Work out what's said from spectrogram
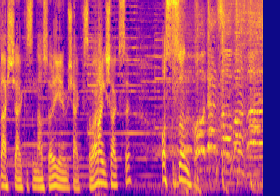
daş şarkısından sonra yeni bir şarkısı var. Hangi şarkısı? Olsun. Modern Sabahlar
